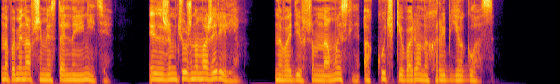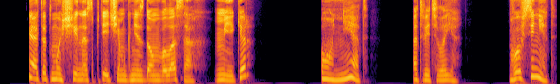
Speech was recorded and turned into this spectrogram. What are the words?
напоминавшими стальные нити, и с жемчужным ожерельем, наводившим на мысли о кучке вареных рыбьих глаз. «Этот мужчина с птичьим гнездом в волосах — Микер?» «О, нет», — ответила я. «Вовсе нет.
